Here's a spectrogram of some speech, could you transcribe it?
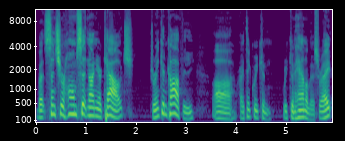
But since you're home sitting on your couch drinking coffee, uh, I think we can, we can handle this, right?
